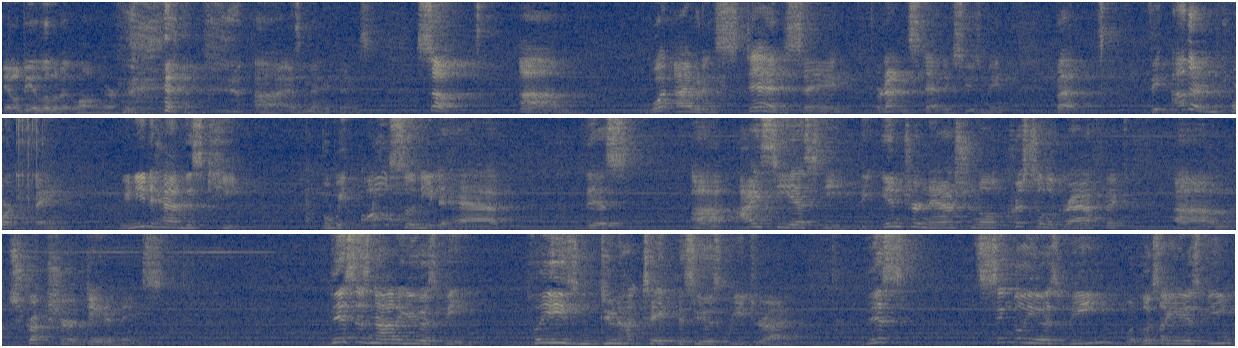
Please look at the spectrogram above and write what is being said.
It'll be a little bit longer, uh, as many things. So um, what I would instead say, or not instead, excuse me, but the other important thing, we need to have this key. But we also need to have this uh, ICSD, the International Crystallographic um, Structure Database. This is not a USB. Please do not take this USB drive. This single USB, what looks like a USB,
